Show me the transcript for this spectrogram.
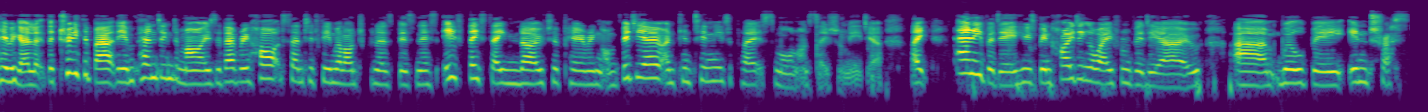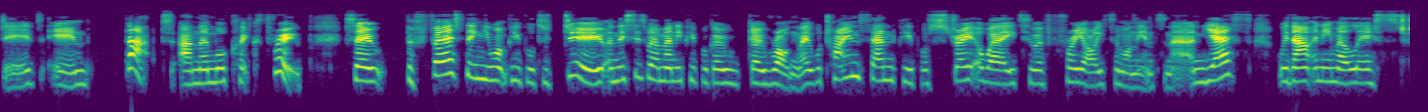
here we go. Look, the truth about the impending demise of every heart centered female entrepreneur's business if they say no to appearing on video and continue to play it small on social media. Like anybody who's been hiding away from video um, will be interested in that and then we'll click through. So the first thing you want people to do, and this is where many people go go wrong, they will try and send people straight away to a free item on the internet. And yes, without an email list,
